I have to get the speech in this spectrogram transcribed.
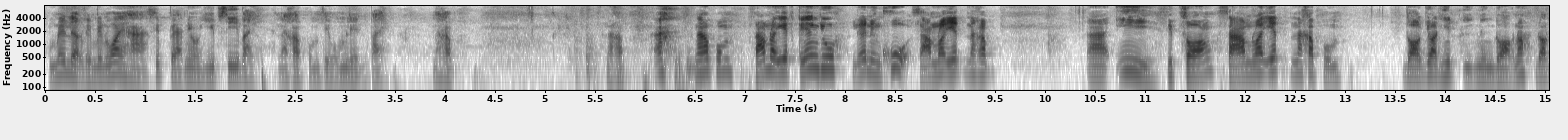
ผมได้เลือกเล่นเป็นว่ายหาสิบแปดนิ้วยิบซีใบนะครับ ผมที่ผมเล่นไปนะครับนะครับอะนะครับผมสามร้อยเอ็ดก็ยังอยู่เหลือหนึ่งคู่สามร้อยเอ็ดนะครับอ่า e สิบสองสามร้อยเอสนะครับผม ดอกยอดฮิตอีกหนึ่งดอกเนาะดอก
